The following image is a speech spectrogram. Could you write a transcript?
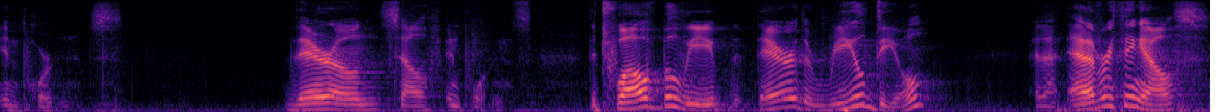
importance. Their own self importance. The 12 believe that they're the real deal and that everything else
